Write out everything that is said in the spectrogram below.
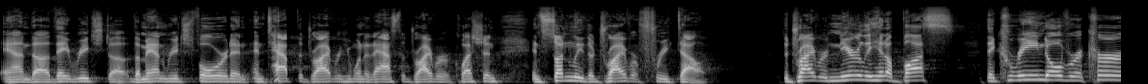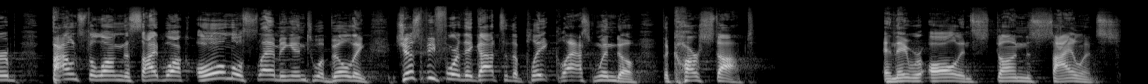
and uh, they reached uh, the man reached forward and, and tapped the driver he wanted to ask the driver a question and suddenly the driver freaked out the driver nearly hit a bus they careened over a curb bounced along the sidewalk almost slamming into a building just before they got to the plate glass window the car stopped and they were all in stunned silence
